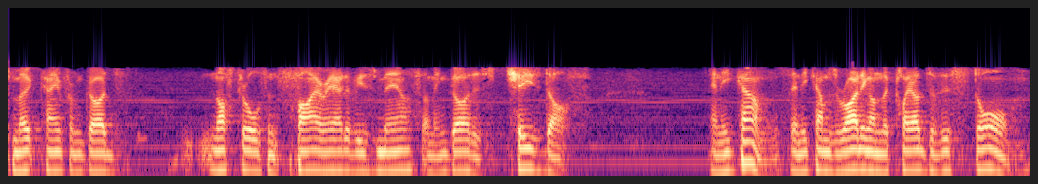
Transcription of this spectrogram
smoke came from God's nostrils and fire out of his mouth. I mean, God is cheesed off. And he comes, and he comes riding on the clouds of this storm.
